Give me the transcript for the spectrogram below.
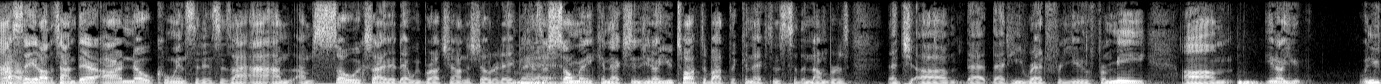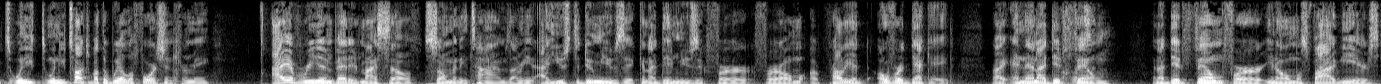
I say it all the time. There are no coincidences. I, I, I'm I'm so excited that we brought you on the show today because Man. there's so many connections. You know, you talked about the connections to the numbers that you, um, that that he read for you. For me, um, you know, you when you when you when you talked about the Wheel of Fortune for me, I have reinvented myself so many times. I mean, I used to do music, and I did music for for almo- uh, probably a, over a decade, right? And then I did film, and I did film for you know almost five years,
